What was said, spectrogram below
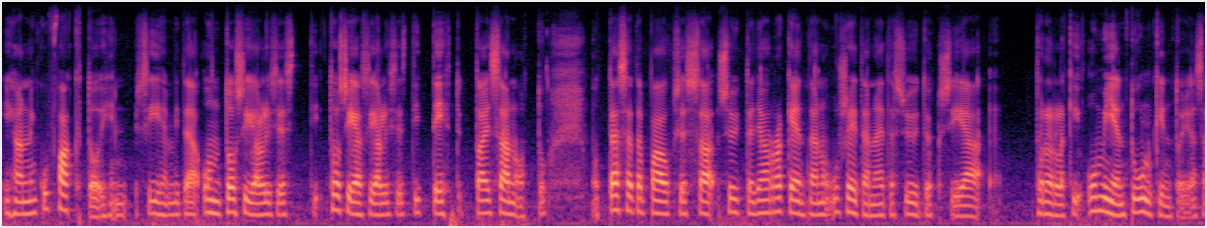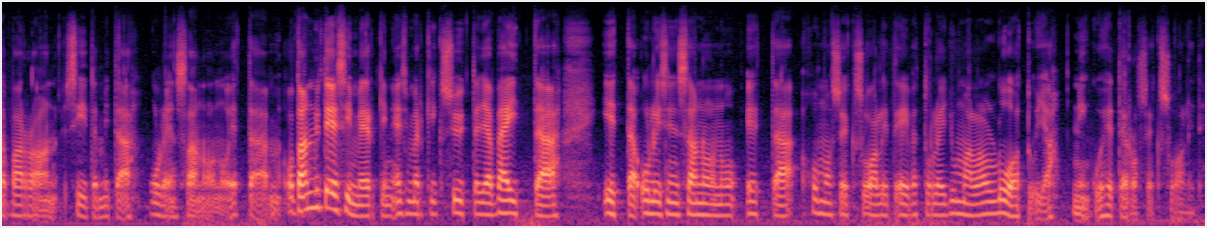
ihan niin kuin faktoihin, siihen mitä on tosiasiallisesti, tosiasiallisesti tehty tai sanottu. Mutta tässä tapauksessa syyttäjä on rakentanut useita näitä syytöksiä todellakin omien tulkintojensa varaan siitä, mitä olen sanonut. Että, otan nyt esimerkin. Esimerkiksi syyttäjä väittää, että olisin sanonut, että homoseksuaalit eivät ole Jumalan luotuja niin kuin heteroseksuaalit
